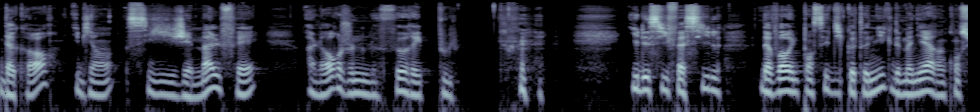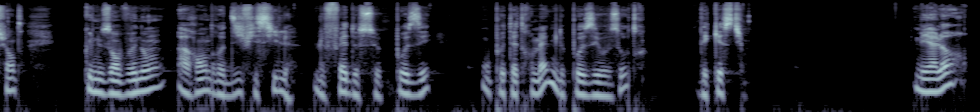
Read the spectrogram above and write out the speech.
D'accord, eh bien, si j'ai mal fait, alors je ne le ferai plus. Il est si facile d'avoir une pensée dichotonique de manière inconsciente que nous en venons à rendre difficile le fait de se poser, ou peut-être même de poser aux autres, des questions. Mais alors,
